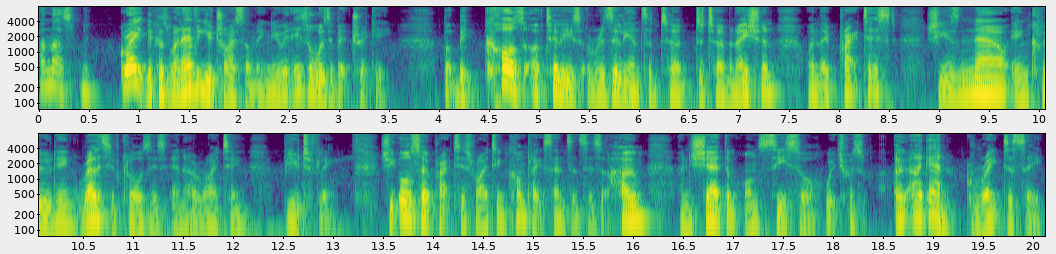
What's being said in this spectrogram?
and that's great because whenever you try something new, it is always a bit tricky. But because of Tilly's resilience and ter- determination when they practiced, she is now including relative clauses in her writing beautifully. She also practiced writing complex sentences at home and shared them on Seesaw, which was, again, great to see.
